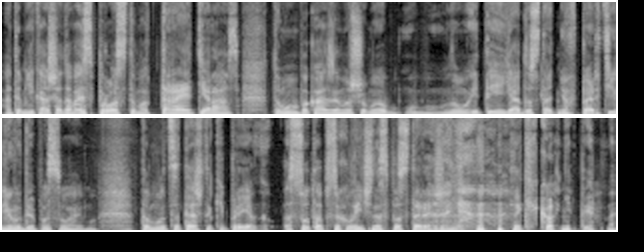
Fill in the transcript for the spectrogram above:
а ти мені кажеш, а давай спростимо третій раз. Тому ми показуємо, що ми ну, і ти, і я достатньо вперті люди по-своєму. Тому це теж таке приємне. Суто психологічне спостереження, таке когнітивне.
